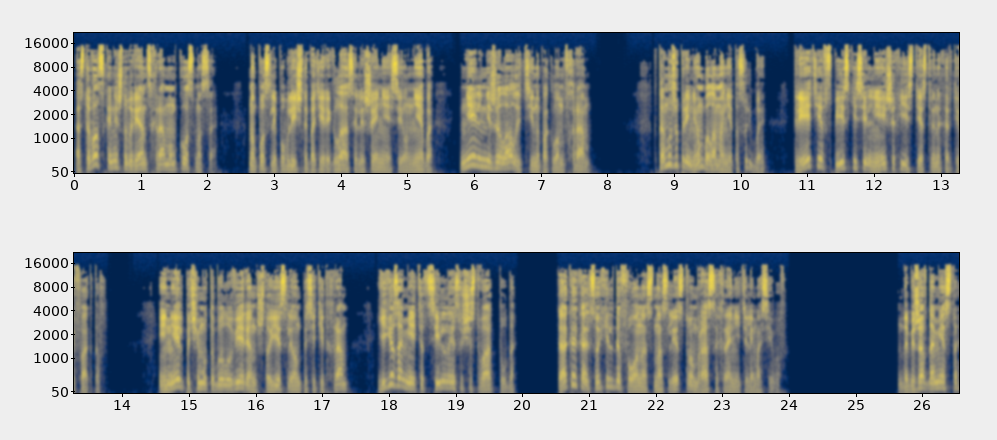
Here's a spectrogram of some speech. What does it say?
Оставался, конечно, вариант с храмом космоса, но после публичной потери глаз и лишения сил неба Нель не желал идти на поклон в храм. К тому же при нем была монета судьбы, третья в списке сильнейших естественных артефактов. И Нель почему-то был уверен, что если он посетит храм, ее заметят сильные существа оттуда, как и кольцо Хильдефона с наследством расы хранителей массивов. Добежав до места,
